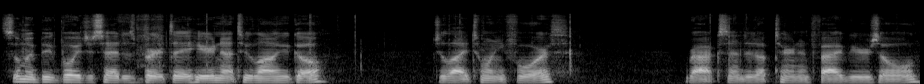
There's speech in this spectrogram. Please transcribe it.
So my big boy just had his birthday here not too long ago. July 24th. Rox ended up turning five years old.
